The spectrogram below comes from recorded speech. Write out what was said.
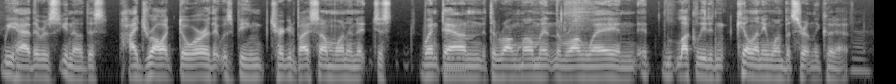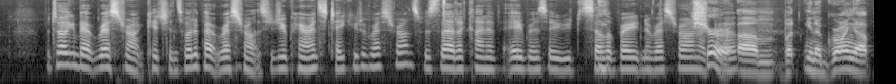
we had, there was you know this hydraulic door that was being triggered by someone, and it just went mm-hmm. down at the wrong moment in the wrong way, and it luckily didn't kill anyone, but certainly could have. But talking about restaurant kitchens, what about restaurants? Did your parents take you to restaurants? Was that a kind of Abrams that you'd celebrate in a restaurant? Sure, um, but you know, growing up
